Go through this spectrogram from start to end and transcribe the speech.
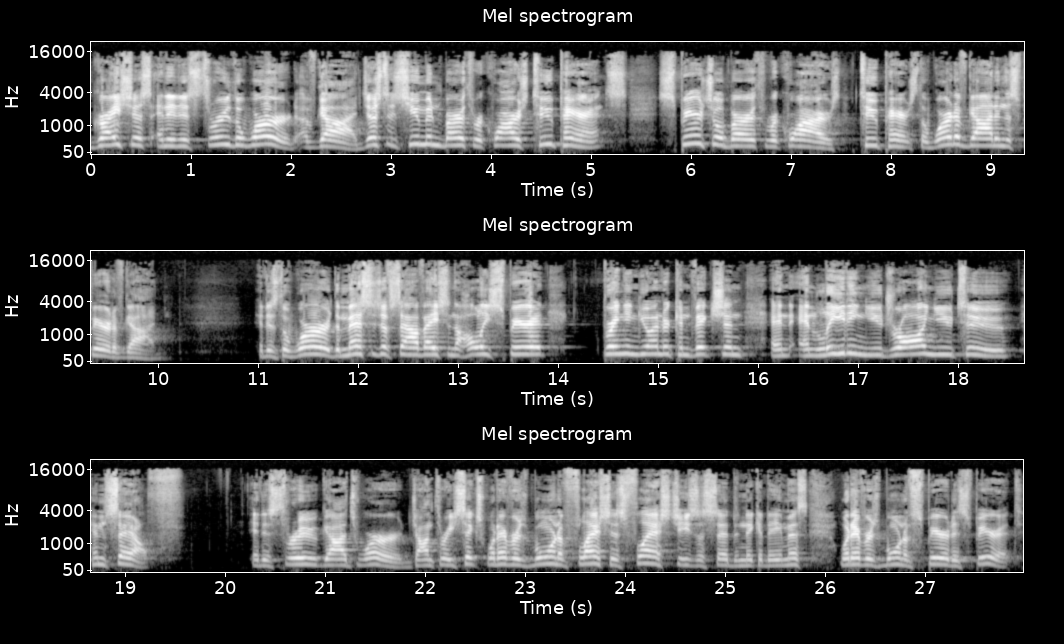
gracious and it is through the word of god. Just as human birth requires two parents spiritual birth requires two parents the word of god and the spirit of god. It is the word, the message of salvation, the Holy Spirit bringing you under conviction and, and leading you, drawing you to Himself. It is through God's Word. John 3 6, whatever is born of flesh is flesh, Jesus said to Nicodemus. Whatever is born of spirit is spirit.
